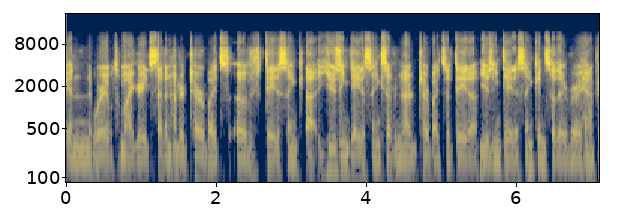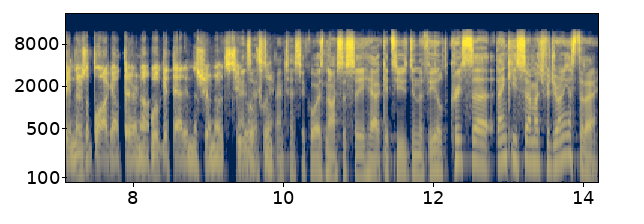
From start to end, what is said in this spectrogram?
and were able to migrate 700 terabytes of data sync uh, using data sync, 700 terabytes of data using data sync, and so they're very happy. And there's a blog out there, and I'll, we'll get that in the show notes too. Fantastic, Hopefully. fantastic. Always nice to see how it gets used in the field. Chris, uh, thank you so much for joining us today.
